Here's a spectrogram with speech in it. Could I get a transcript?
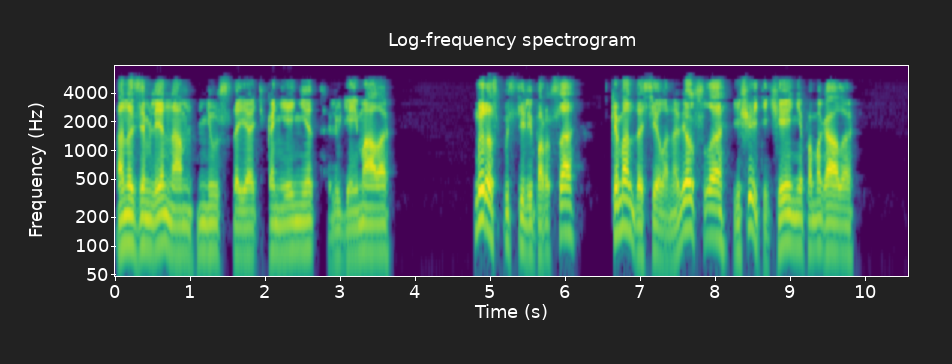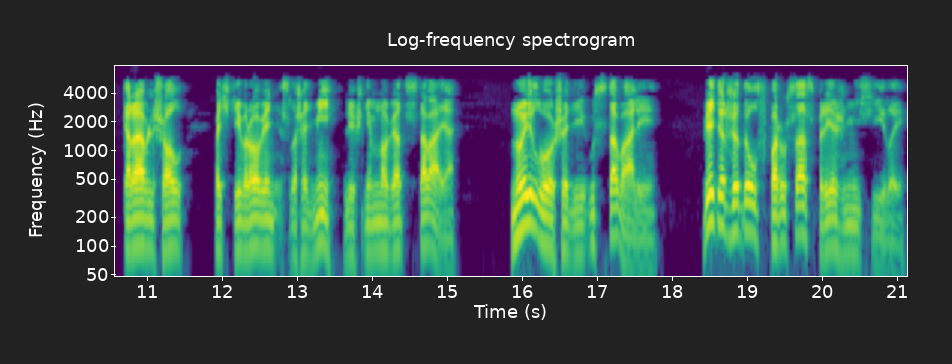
а на земле нам не устоять, коней нет, людей мало. Мы распустили паруса, команда села на весла, еще и течение помогало. Корабль шел почти вровень с лошадьми, лишь немного отставая. Но и лошади уставали. Ветер же дул в паруса с прежней силой.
